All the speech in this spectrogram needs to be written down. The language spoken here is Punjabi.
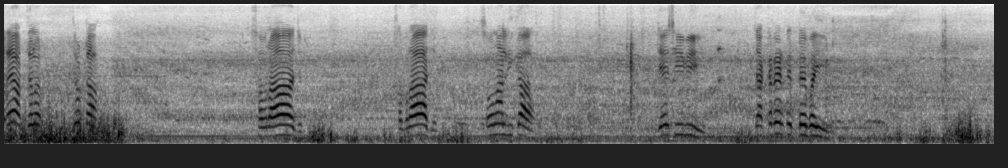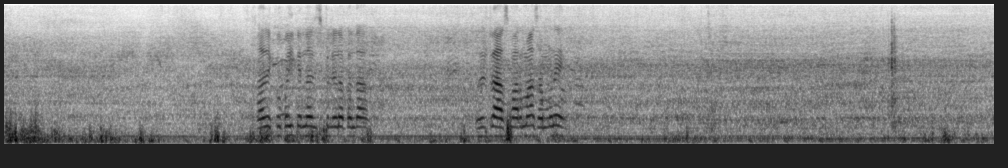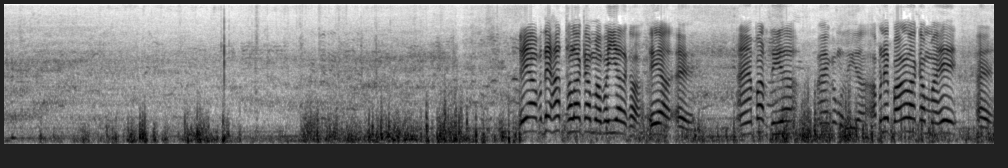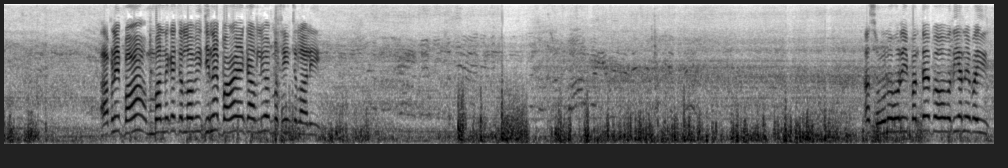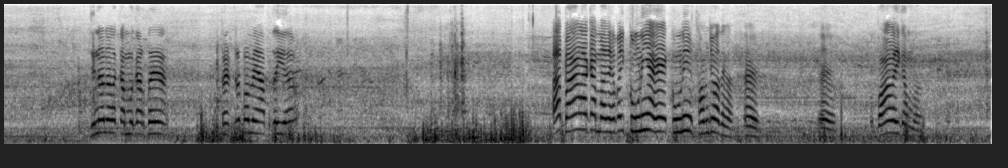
ਖੜਿਆ ਅਰਜਨ, ਝੋਟਾ। ਸਵਰਾਜ। ਸਵਰਾਜ ਸੋਨਾਲੀਕਾ ਜੇਸੀਬੀ, ਚੱਕ ਰਹੇ ਟਿੱਪੇ ਪਈ ਆ ਦੇਖੋ ਭਾਈ ਕਿੰਨਾ ਰਿਸਕ ਲੈਣਾ ਪੈਂਦਾ। ਉਹ ਟਰਾਂਸਫਾਰਮਰ ਸਾਹਮਣੇ। ਇਹ ਆਪਦੇ ਹੱਥ ਵਾਲਾ ਕੰਮ ਆ ਬਈ ਆ ਦਿਖਾ। ਇਹ ਆ, ਐ। ਐ ਭਰਦੀ ਆ, ਐ ਘੁੰਮਦੀ ਆ। ਆਪਣੇ ਬਾਹ ਵਾਲਾ ਕੰਮ ਆ ਇਹ, ਐ। ਆਪਣੇ ਬਾਹ ਮੰਨ ਕੇ ਚੱਲੋ ਵੀ ਜਿਹਨੇ ਬਾਹ ਐ ਕਰ ਲਈ ਮਸ਼ੀਨ ਚਲਾ ਲਈ। ਆ ਸੋਣ ਹੋਰੀ ਬੰਦੇ ਬਹੁਤ ਵਧੀਆ ਨੇ ਬਾਈ। ਜਿਨ੍ਹਾਂ ਨਾਲ ਕੰਮ ਕਰਦੇ ਆ। ਟਰੈਕਟਰ ਭਾਵੇਂ ਆਪਦਾ ਹੀ ਆ। ਆ ਬਾਹ ਵਾਲਾ ਕੰਮ ਆ ਦੇਖ ਬਾਈ ਕੂਣੀਆਂ ਇਹ ਕੂਣੀ ਸਮਝਵਾ ਦੇਖ, ਐ ਐ ਬਾਹ ਵਾਲਾ ਹੀ ਕੰਮ ਆ।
